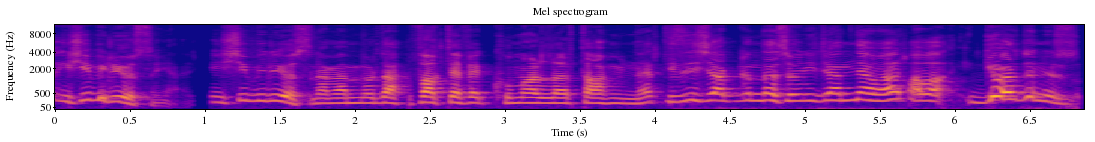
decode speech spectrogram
Bu işi biliyorsun yani. İşi biliyorsun hemen burada ufak tefek kumarlar tahminler. Diziliş hakkında söyleyeceğim ne var? Ama gördünüz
